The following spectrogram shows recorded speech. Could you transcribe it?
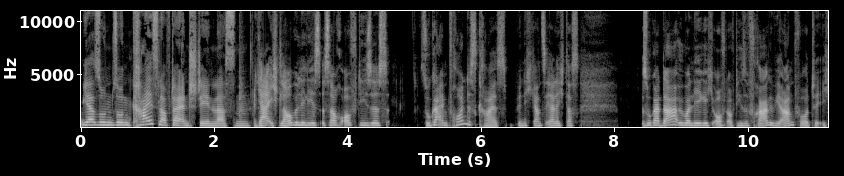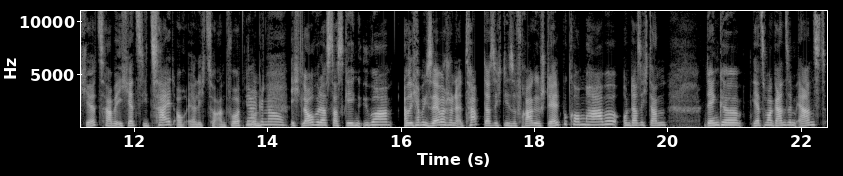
ja, so, ein- so einen Kreislauf da entstehen lassen. Ja, ich glaube, Lilly, es ist auch oft dieses, sogar im Freundeskreis, bin ich ganz ehrlich, dass sogar da überlege ich oft auf diese Frage, wie antworte ich jetzt? Habe ich jetzt die Zeit, auch ehrlich zu antworten? Ja, und genau. Ich glaube, dass das Gegenüber, also ich habe mich selber schon ertappt, dass ich diese Frage gestellt bekommen habe und dass ich dann denke, jetzt mal ganz im Ernst,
